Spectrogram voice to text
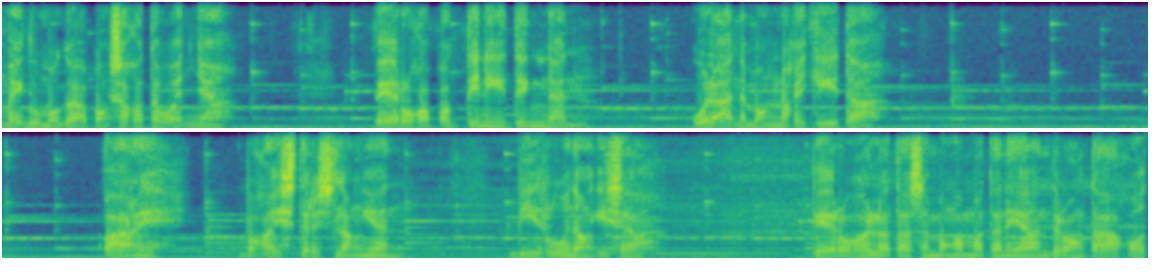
may gumagapang sa katawan niya. Pero kapag tinitingnan, wala namang nakikita. Pare, baka stress lang yan. Biro ng isa. Pero halata sa mga mata ni Andrew ang takot.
